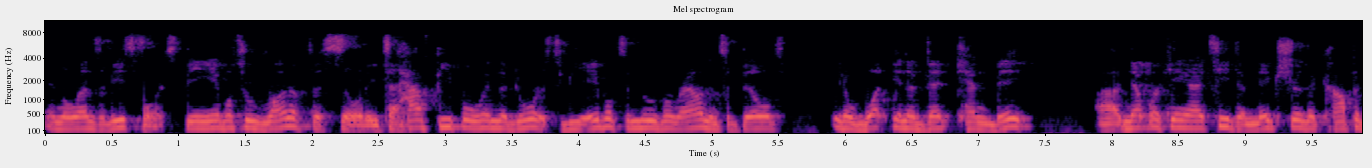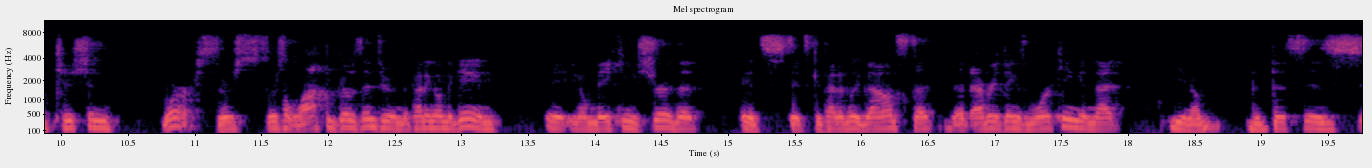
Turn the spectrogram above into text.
in the lens of esports, being able to run a facility, to have people in the doors, to be able to move around and to build, you know, what an event can be. Uh, networking IT to make sure the competition works. There's there's a lot that goes into, and depending on the game, it, you know, making sure that it's it's competitively balanced, that that everything's working, and that you know that this is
